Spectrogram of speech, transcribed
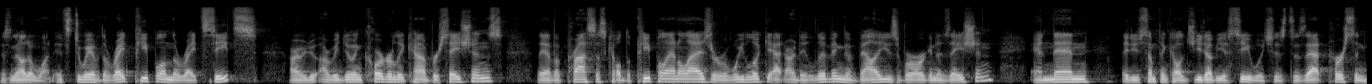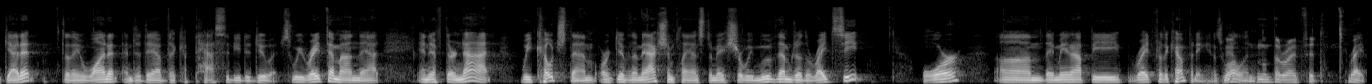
is another one. It's do we have the right people in the right seats? Are we, are we doing quarterly conversations? They have a process called the People Analyzer where we look at are they living the values of our organization? And then they do something called GWC, which is does that person get it? Do they want it? And do they have the capacity to do it? So we rate them on that. And if they're not, we coach them or give them action plans to make sure we move them to the right seat or um, they may not be right for the company as well. Yeah, and, not the right fit. Right.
